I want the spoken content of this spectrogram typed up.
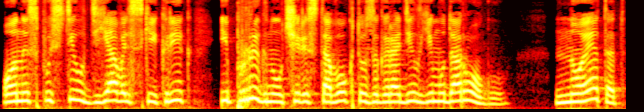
Он испустил дьявольский крик и прыгнул через того, кто загородил ему дорогу. Но этот,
